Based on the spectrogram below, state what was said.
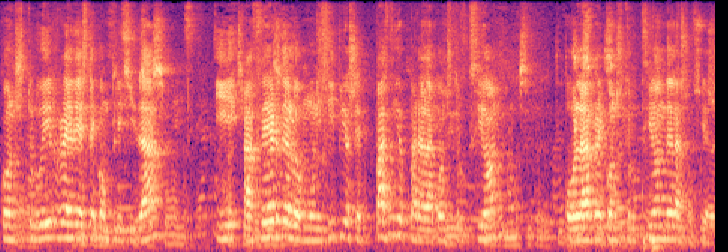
construir redes de complicidad y hacer de los municipios espacios para la construcción o la reconstrucción de la sociedad.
